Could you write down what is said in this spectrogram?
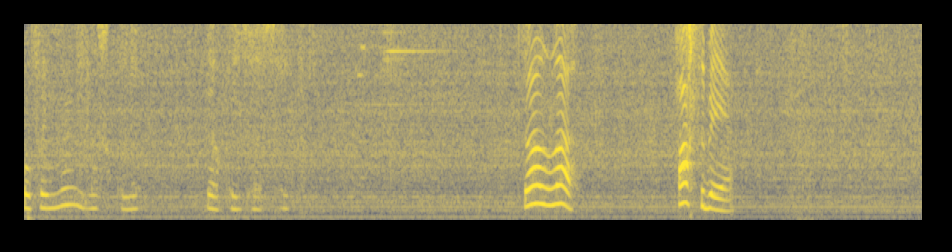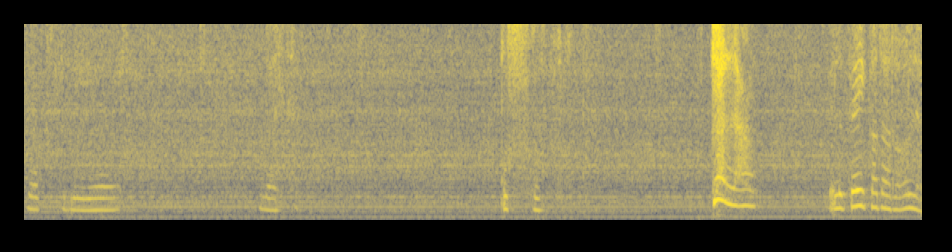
popomu nasıl yapacağız? Ya Allah! Haksı be ya. Haksı be ya. Neyse. Bu. Gel lan. Böyle fake atar hala.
